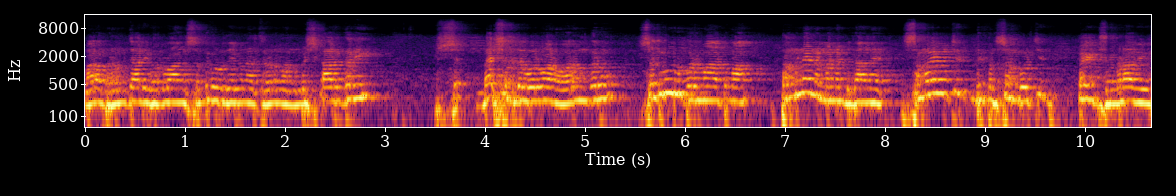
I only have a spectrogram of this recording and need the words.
મારા બ્રહ્મચારી ભગવાન સદગુરુદેવના ચરણમાં નમસ્કાર કરી બે શબ્દ બોલવાનો આરંભ કરું. સદગુરુ પરમાત્મા તમને ને મને બધાને સમયોચિત પ્રસંગોચિત કંઈક સંભળાવી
